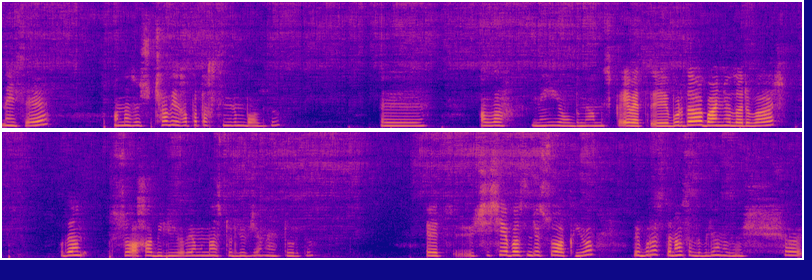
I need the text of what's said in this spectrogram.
Neyse. Ondan sonra şu çalıyı kapatak sinirim bozdu. Ee, Allah ne iyi oldum yanlışlıkla. Evet e, burada banyoları var. Buradan su akabiliyor. Ben bunu nasıl durduracağım? Heh, durdu. Evet şişeye basınca su akıyor. Ve burası da nasıldı biliyor musunuz? Şöyle,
